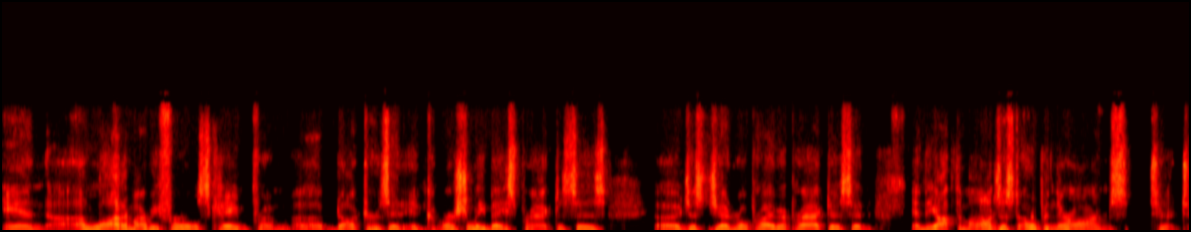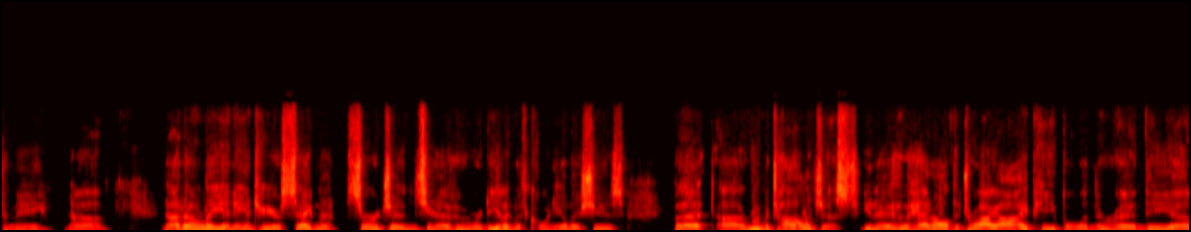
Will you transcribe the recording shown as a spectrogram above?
and a lot of my referrals came from uh, doctors in, in commercially based practices uh, just general private practice, and and the ophthalmologist opened their arms to to me. Uh, not only in anterior segment surgeons, you know, who were dealing with corneal issues, but uh, rheumatologists, you know, who had all the dry eye people and the and the uh,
